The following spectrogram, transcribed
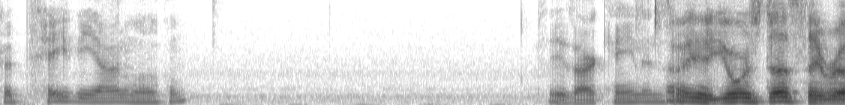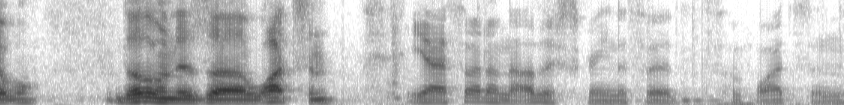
Katavian, welcome. See, is Arcane in Oh yeah, yours does say Rebel. The other one is uh, Watson. Yeah, I saw it on the other screen. It said some Watson.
